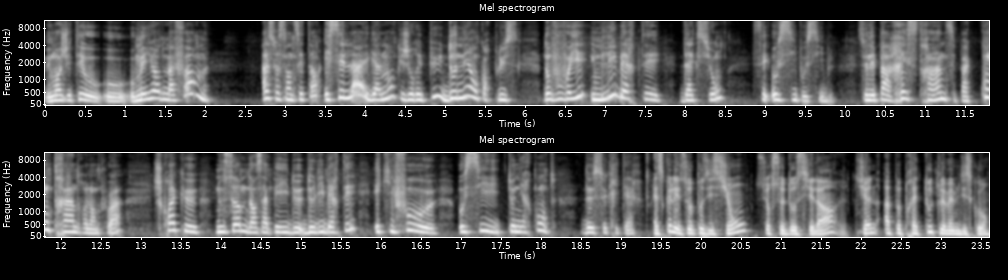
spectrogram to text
mais moi j'étais au, au- au meilleur de ma forme à 67 ans, et c'est là également que j'aurais pu donner encore plus. Donc vous voyez, une liberté d'action, c'est aussi possible. Ce n'est pas restreindre, c'est pas contraindre l'emploi. Je crois que nous sommes dans un pays de, de liberté et qu'il faut euh, aussi tenir compte de ce critère. Est-ce que les oppositions sur ce dossier-là tiennent à peu près toutes le même discours?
